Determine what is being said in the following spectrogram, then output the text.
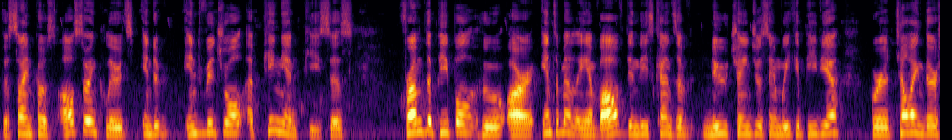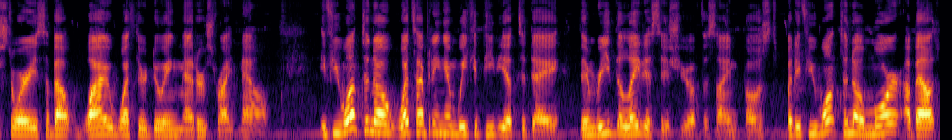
The signpost also includes indiv individual opinion pieces from the people who are intimately involved in these kinds of new changes in Wikipedia, who are telling their stories about why what they're doing matters right now. If you want to know what's happening in Wikipedia today, then read the latest issue of the Signpost. But if you want to know more about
